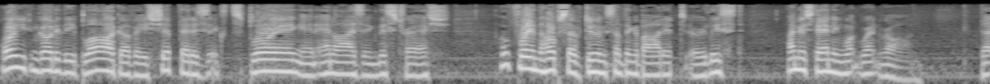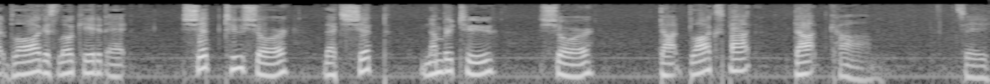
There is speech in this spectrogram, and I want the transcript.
or you can go to the blog of a ship that is exploring and analyzing this trash, hopefully in the hopes of doing something about it, or at least understanding what went wrong. That blog is located at ship to shore, that's ship number two shore dot blogspot dot com. It's a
